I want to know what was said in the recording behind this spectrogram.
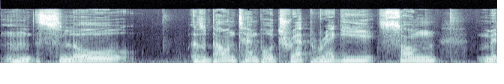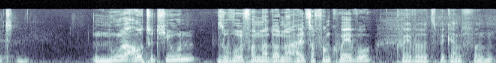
mm, slow, also Downtempo Trap Reggae Song mit nur Autotune, sowohl von Madonna als auch von Quavo. Quavo ist bekannt von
